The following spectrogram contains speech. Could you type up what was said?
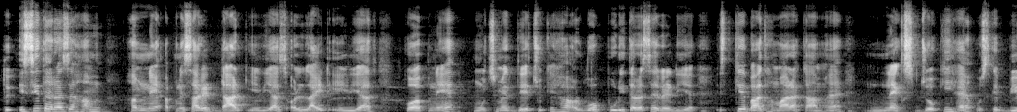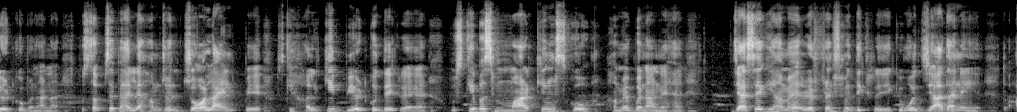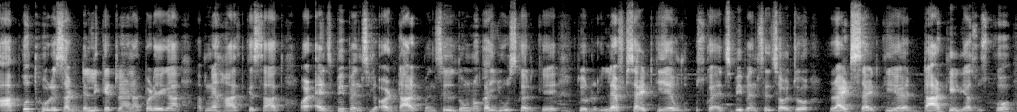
तो इसी तरह से हम, हमने अपने सारे डार्क एरियाज़ और लाइट एरियाज़ को अपने मूछ में दे चुके हैं और वो पूरी तरह से रेडी है। इसके बाद हमारा काम है नेक्स्ट जो कि है उसके बियर्ड को बनाना। तो सबसे पहले हम जो जॉ लाइन पे उसकी हल्की बियर्ड को देख रहे हैं, उसके बस मार्किंग्स को हमें बनाने हैं। जैसे कि हमें रेफरेंस में दिख रही है कि वो ज़्यादा नहीं है तो आपको थोड़ा सा डेलिकेट रहना पड़ेगा अपने हाथ के साथ और एच बी पेंसिल और डार्क पेंसिल दोनों का यूज़ करके जो लेफ़्ट साइड की है, उसको एच बी पेंसिल से और जो राइट साइड की है डार्क एरियाज़ उसको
